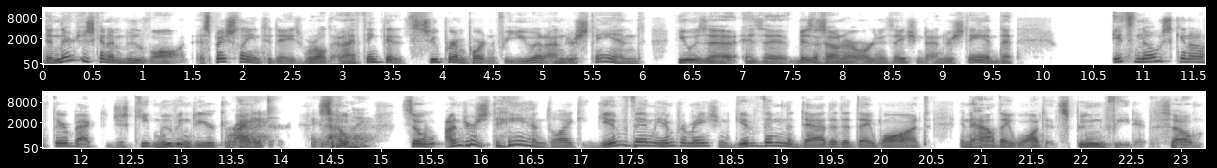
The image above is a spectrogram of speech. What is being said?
then they're just going to move on, especially in today's world. And I think that it's super important for you to understand, you as a as a business owner or organization to understand that it's no skin off their back to just keep moving to your competitor. exactly So understand, like, give them information, give them the data that they want and how they want it, spoon feed it. So,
